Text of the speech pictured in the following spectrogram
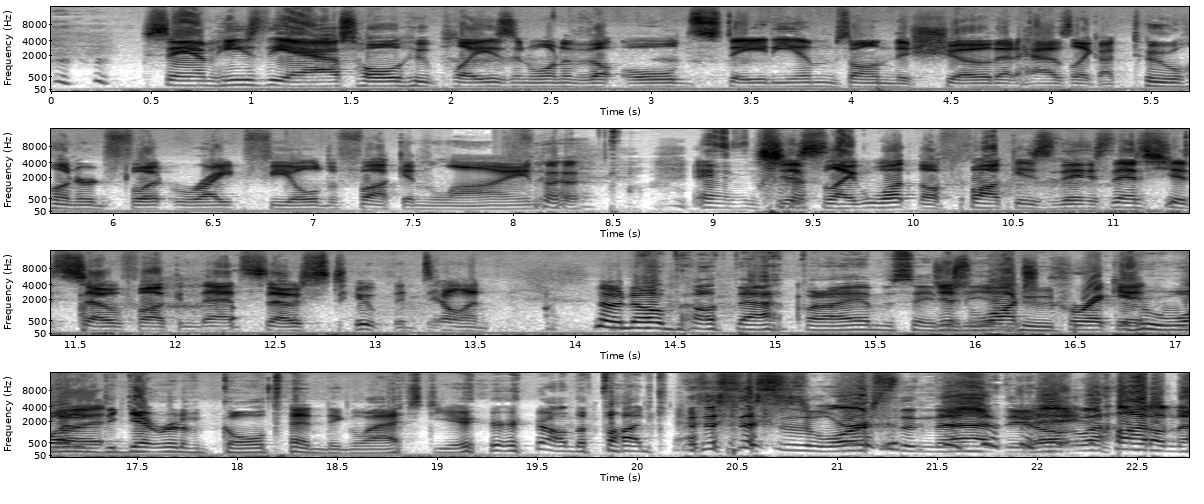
Sam, he's the asshole who plays in one of the old stadiums on the show that has like a 200 foot right field fucking line. And it's just like, what the fuck is this? That shit's so fucking, that's so stupid, Dylan. don't know about that, but I am the same Just idiot watch who, cricket, who wanted but- to get rid of goaltending last year on the podcast. This, this is worse than that, dude. well, I don't know.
